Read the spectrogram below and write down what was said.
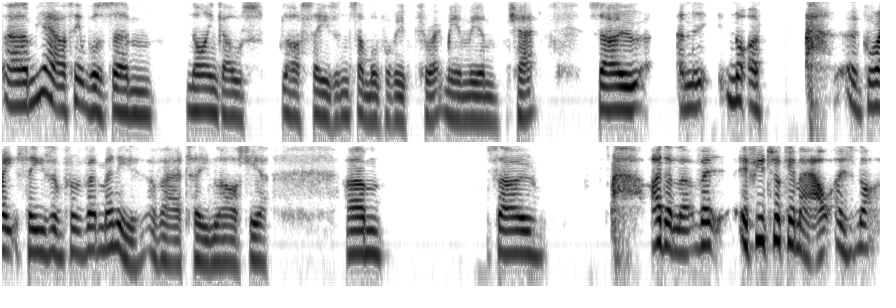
Um, yeah, I think it was um, nine goals last season. Someone will probably correct me in the um, chat. So, and not a a great season for many of our team last year. Um, so I don't know if you took him out. It's not.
